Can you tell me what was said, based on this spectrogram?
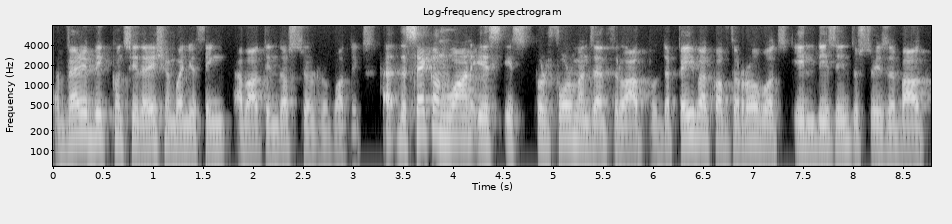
a very big consideration when you think about industrial robotics. Uh, the second one is, is performance and through output. The payback of the robots in this industry is about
